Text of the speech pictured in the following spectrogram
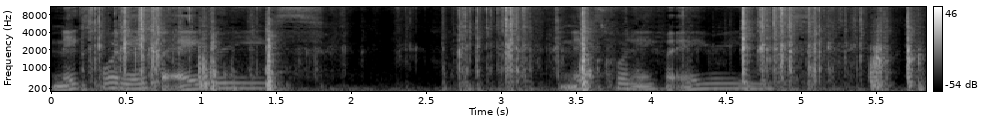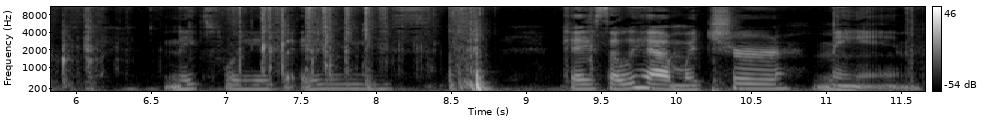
Next 48 for aries. Next 48 for aries. Next 48 for Aries. Okay, so we have mature man.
